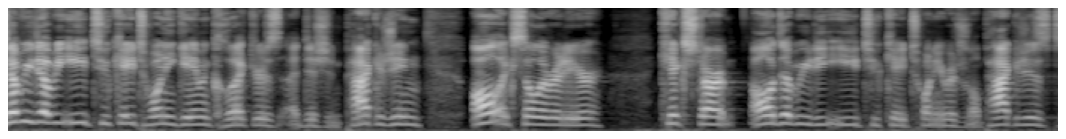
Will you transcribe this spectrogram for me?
WWE 2K20 Game and Collector's Edition packaging, all accelerator, Kickstart, all WWE 2K20 original packages,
